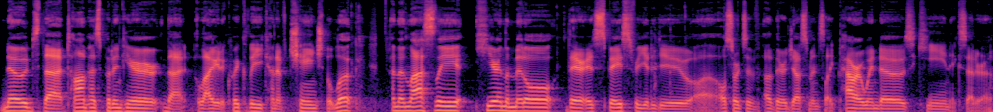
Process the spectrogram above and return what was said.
nodes that Tom has put in here that allow you to quickly kind of change the look. And then lastly, here in the middle, there is space for you to do uh, all sorts of other adjustments like power windows, keying, etc.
